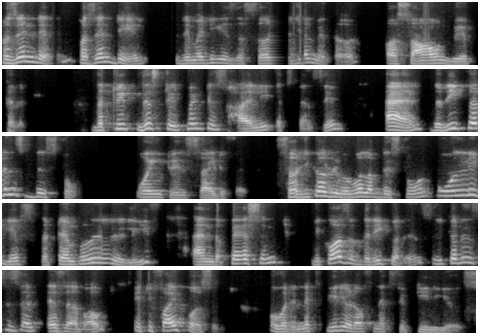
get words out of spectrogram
Present day, present day remedy is the surgical method or sound wave therapy. The treat, this treatment is highly expensive and the recurrence of the stone owing to its side effect. Surgical removal of the stone only gives the temporary relief and the patient, because of the recurrence, recurrence is, is about 85% over the next period of next 15 years.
